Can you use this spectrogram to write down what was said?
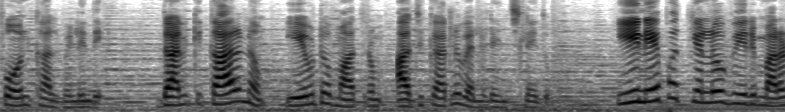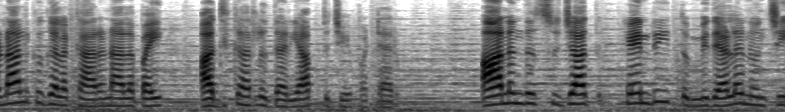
ఫోన్ కాల్ వెళ్ళింది. దానికి కారణం ఏమిటో మాత్రం అధికారులు వెల్లడించలేదు. ఈ నేపథ్యంలో వీరి మరణాలకు గల కారణాలపై అధికారులు దర్యాప్తు చేపట్టారు. ఆనంద్ సుజాత్ హెన్రీ తొమ్మిదేళ్ళ నుంచి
